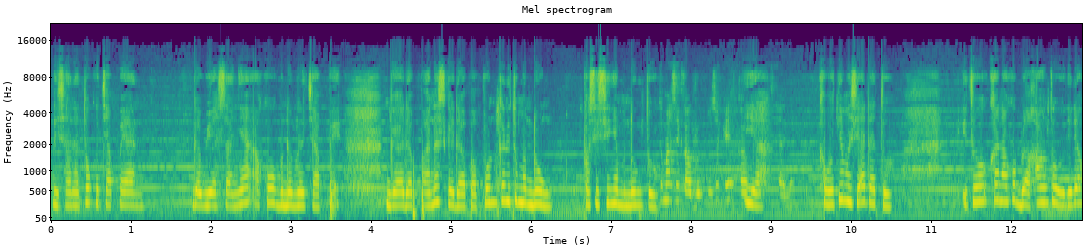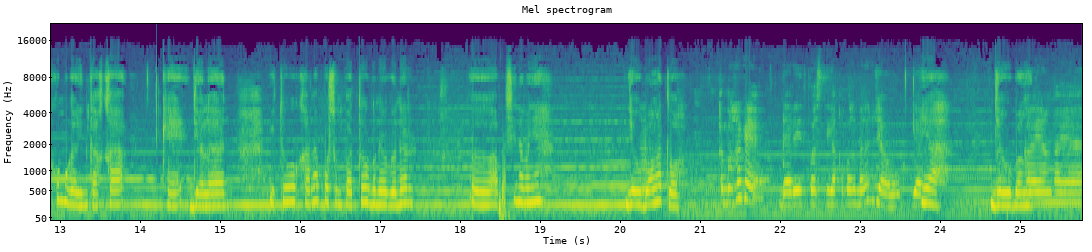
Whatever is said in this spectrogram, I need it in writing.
di sana tuh kecapean. Gak biasanya aku bener-bener capek. Gak ada panas gak ada apa pun kan itu mendung posisinya mendung tuh. Itu masih kabut maksudnya kayak kabut Iya. masih ada? Kabutnya masih ada tuh. Itu kan aku belakang tuh jadi aku megangin kakak kayak jalan. Itu karena pos 4 tuh bener-bener eh, apa sih namanya? Jauh banget loh. Eh, maksudnya kayak dari pos 3 ke pos 4 itu jauh? Iya jauh banget. Kayak yang kayak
